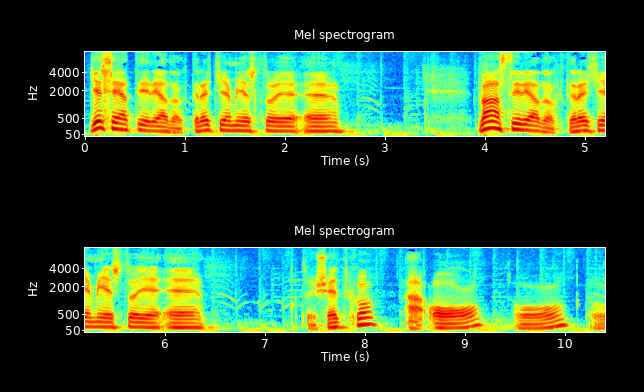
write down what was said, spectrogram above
Desiatý riadok, tretie miesto je E. 12. riadok, tretie miesto je E. To je všetko. A O, O, O,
